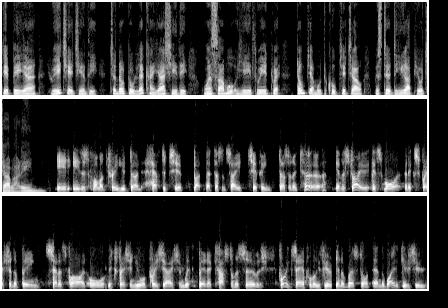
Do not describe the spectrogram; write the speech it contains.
တစ်ပေးရရွေးချယ်ခြင်းသည်ကျွန်ုပ်တို့လက်ခံရရှိသည့်ဝန်ဆောင်မှုအရေးသွေးအတွက်တုံ့ပြန်မှုတစ်ခုဖြစ်ကြောင်း Mr. D ကပြောကြားပါတယ်။ It is voluntary. You don't have to tip. But that doesn't say tipping doesn't occur. In Australia, it's more an expression of being satisfied or expressing your appreciation with better customer service. For example, if you're in a restaurant and the waiter gives you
